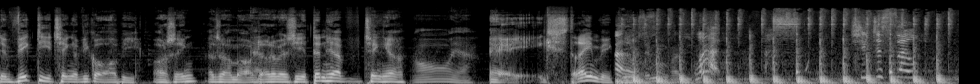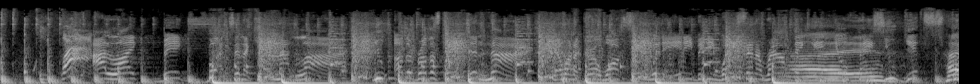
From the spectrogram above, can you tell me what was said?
det er vigtige ting, at vi går op i også, ikke? Altså, og, og der vil jeg sige, at den her ting her Åh, oh, ja. er ekstremt vigtig. Det må man faktisk. Look, she's just so. Wow. I like big butts and cannot lie. You other brothers can't deny. That when a girl walks in with an itty bitty waist and a round thing in your face, you get hej.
